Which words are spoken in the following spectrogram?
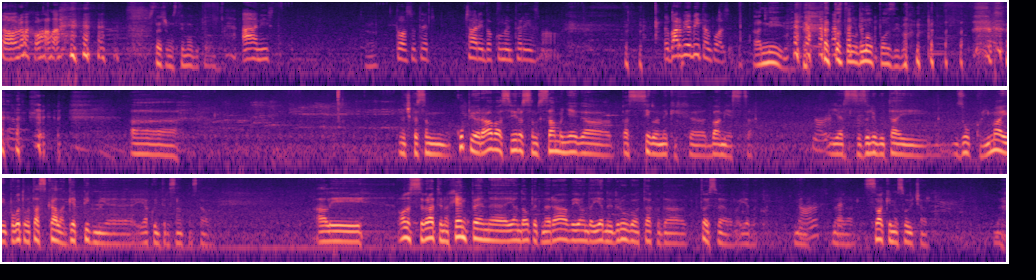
Dobro, hvala. Šta ćemo s tim mobitelom? A, ništa. To su te čari dokumentarizma. Je bar bio bitan poziv. A nije. Totalno glup poziv. A, Znači, kad sam kupio Rava, svirao sam samo njega, pa sigurno nekih e, dva mjeseca. Dobro. Jer se zaljubio taj zvuk koji ima i pogotovo ta skala, Gap Pygmy je jako interesantna skala. Ali onda sam se vratio na handpen e, i onda opet na Rav i onda jedno i drugo, tako da to je sve ono jednako. Dobro, Da, da. Svaki ima svoju čar. Da.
